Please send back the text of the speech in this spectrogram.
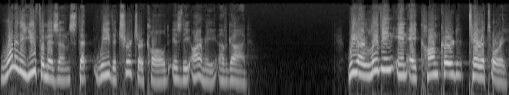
One of the euphemisms that we, the church, are called is the army of God. We are living in a conquered territory.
